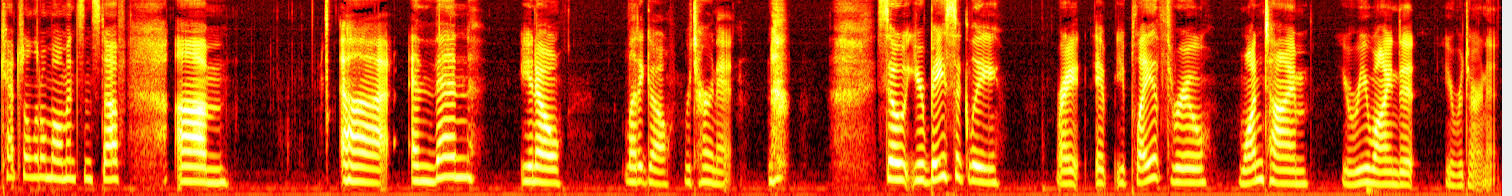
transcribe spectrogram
catch the little moments and stuff. Um, uh, and then, you know, let it go, return it. so you're basically, right? If you play it through one time, you rewind it, you return it.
